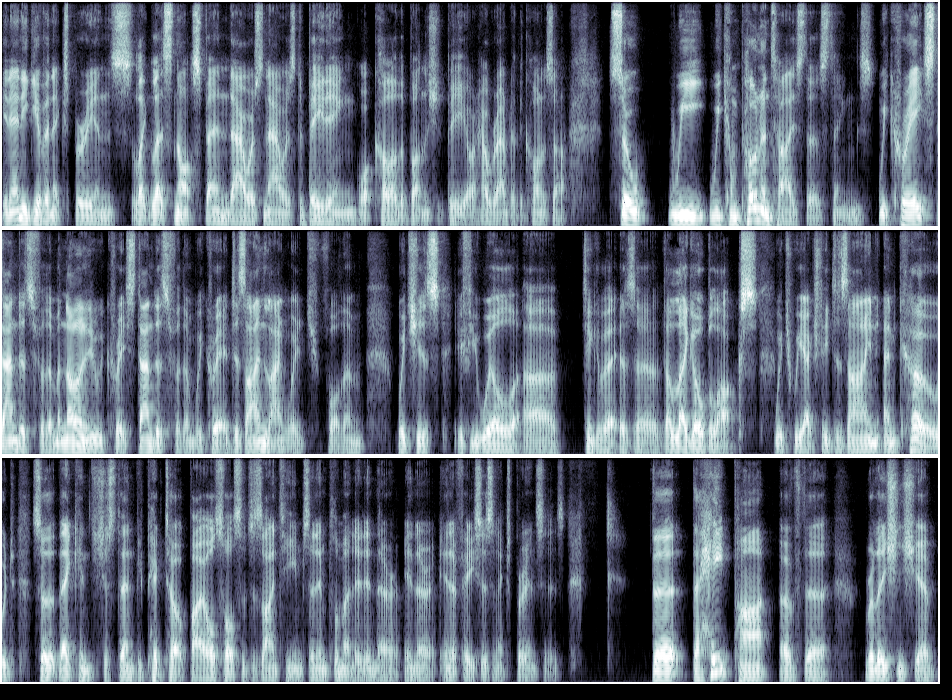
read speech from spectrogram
in any given experience, like let's not spend hours and hours debating what color the button should be or how rounded the corners are. So we we componentize those things. We create standards for them. And not only do we create standards for them we create a design language for them which is if you will uh, think of it as a, the lego blocks which we actually design and code so that they can just then be picked up by all sorts of design teams and implemented in their in their interfaces and experiences. The the hate part of the relationship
